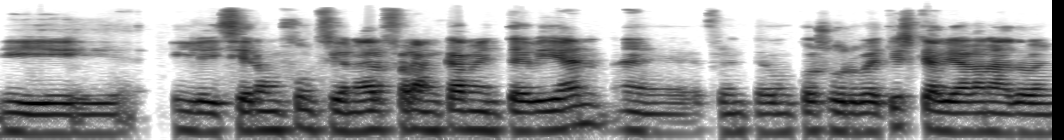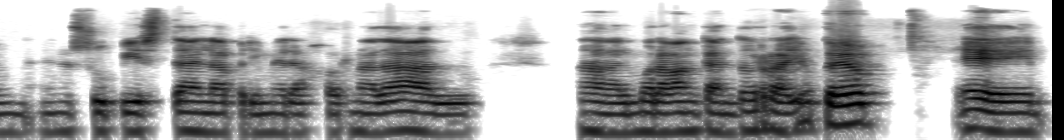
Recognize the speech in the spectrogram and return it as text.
y, le hicieron funcionar francamente bien eh, frente a un Cosur Betis que había ganado en, su pista en la primera jornada al, al Moraván Cantorra. Yo creo eh,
